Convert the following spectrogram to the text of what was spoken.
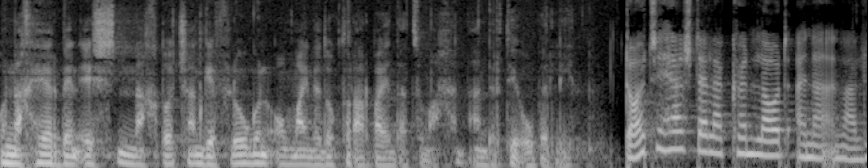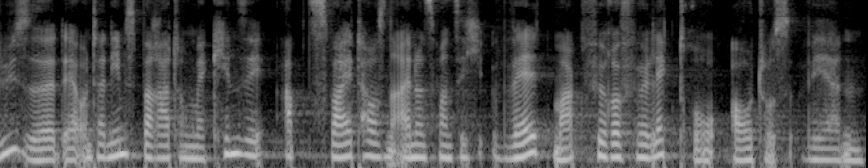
Und nachher bin ich nach Deutschland geflogen, um meine Doktorarbeit da zu machen, an der TU Berlin. Deutsche Hersteller können laut einer Analyse der Unternehmensberatung McKinsey ab 2021 Weltmarktführer für Elektroautos werden.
